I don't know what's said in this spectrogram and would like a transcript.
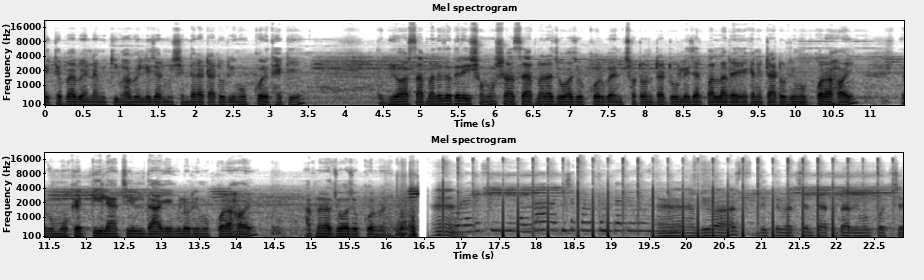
দেখতে পাবেন আমি কীভাবে লেজার মেশিন দ্বারা ট্যাটু রিমুভ করে থাকি। তো ভিউয়ার্স আপনাদের যাদের এই সমস্যা আছে আপনারা যোগাযোগ করবেন। ছোটন ট্যাটু লেজার পার্লারে এখানে ট্যাটু রিমুভ করা হয় এবং মুখের তিল আঁচিল দাগ এগুলো রিমুভ করা হয়। আপনারা যোগাযোগ করবেন। হ্যাঁ হ্যাঁ ভিউয়ার্স দেখতে পাচ্ছেন ট্যাটুটা রিমুভ হচ্ছে।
